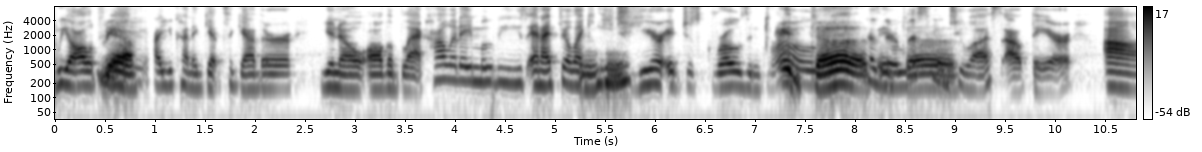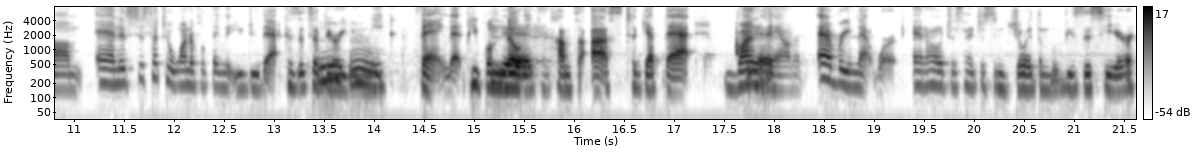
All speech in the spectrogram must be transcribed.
We all appreciate yeah. how you kind of get together you know, all the black holiday movies. And I feel like mm-hmm. each year it just grows and grows because they're does. listening to us out there. Um, and it's just such a wonderful thing that you do that because it's a very mm-hmm. unique thing that people yes. know they can come to us to get that rundown yes. of every network. And oh, just I just enjoyed the movies this year.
